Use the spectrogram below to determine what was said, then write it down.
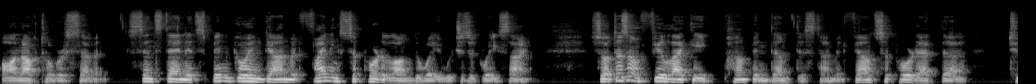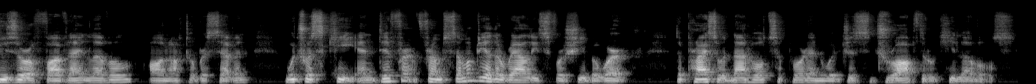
on October 7. Since then, it's been going down but finding support along the way, which is a great sign. So it doesn't feel like a pump and dump this time. It found support at the 2059 level on October 7, which was key and different from some of the other rallies for Shiba where the price would not hold support and would just drop through key levels.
